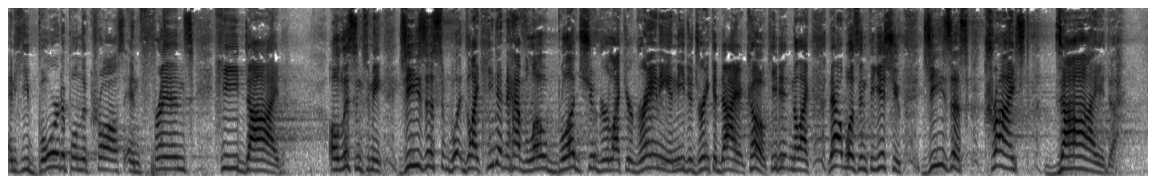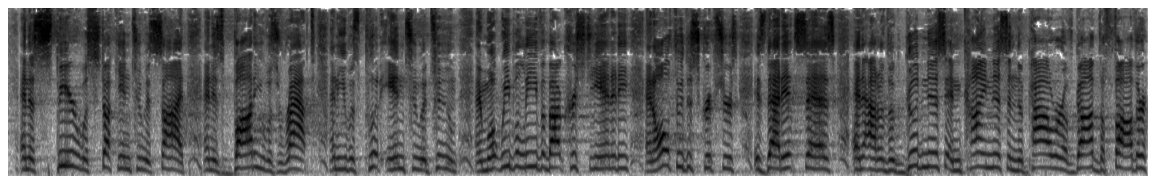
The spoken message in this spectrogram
and he bore it upon the cross. And friends, he died. Oh, listen to me. Jesus, like, he didn't have low blood sugar like your granny and need to drink a Diet Coke. He didn't, like, that wasn't the issue. Jesus Christ died and a spear was stuck into his side, and his body was wrapped, and he was put into a tomb. And what we believe about Christianity and all through the scriptures is that it says, and out of the goodness and kindness and the power of God the Father,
